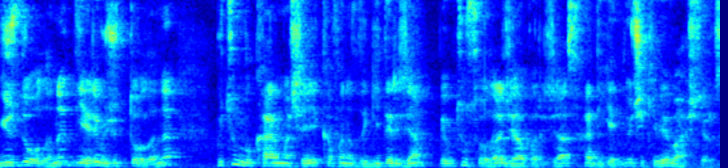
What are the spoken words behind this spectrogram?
yüzde olanı, diğeri vücutta olanı. Bütün bu karmaşayı kafanızda gidereceğim ve bütün sorulara cevap arayacağız. Hadi gelin 3 2 1 başlıyoruz.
